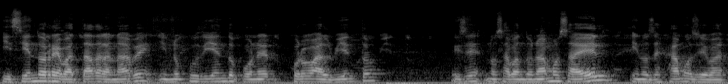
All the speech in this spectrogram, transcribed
y siendo arrebatada la nave y no pudiendo poner proa al viento, dice, nos abandonamos a él y nos dejamos llevar.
